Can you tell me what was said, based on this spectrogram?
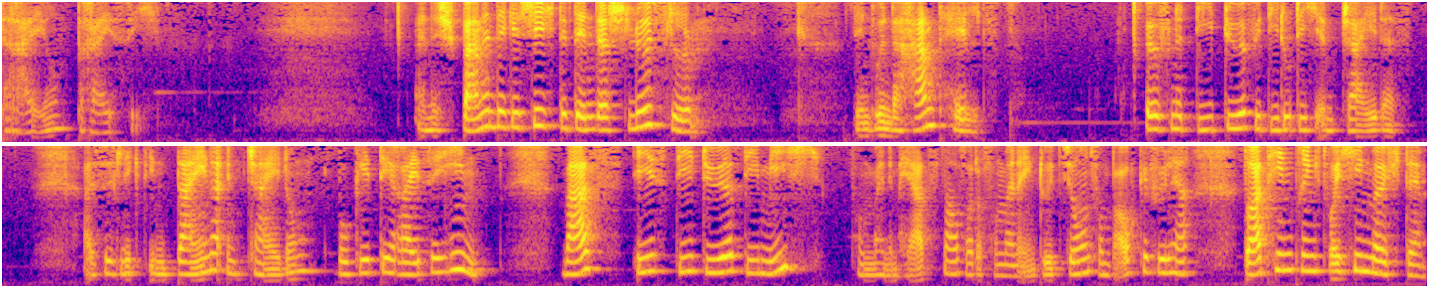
33. Eine spannende Geschichte, denn der Schlüssel, den du in der Hand hältst, öffnet die Tür, für die du dich entscheidest. Also es liegt in deiner Entscheidung, wo geht die Reise hin? Was ist die Tür, die mich von meinem Herzen aus oder von meiner Intuition, vom Bauchgefühl her dorthin bringt, wo ich hin möchte?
